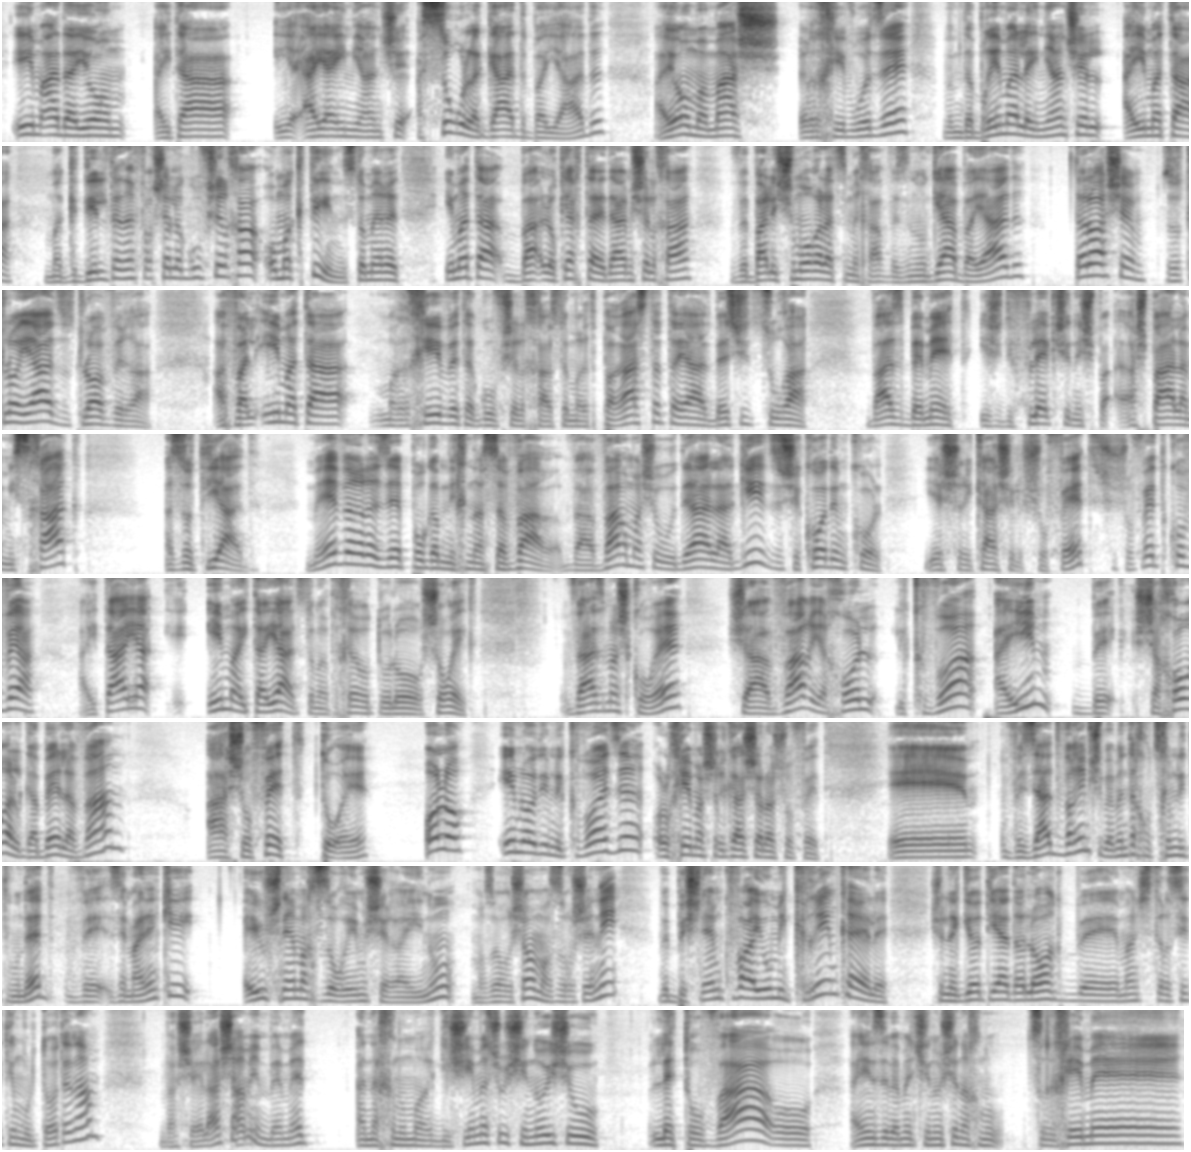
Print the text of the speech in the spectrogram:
אם עד היום הייתה, היה עניין שאסור לגעת ביד, היום ממש הרחיבו את זה, ומדברים על העניין של האם אתה מגדיל את הנפח של הגוף שלך או מקטין. זאת אומרת, אם אתה בא, לוקח את הידיים שלך ובא לשמור על עצמך, וזה נוגע ביד, אתה לא אשם. זאת לא יד, זאת לא עבירה. אבל אם אתה מרחיב את הגוף שלך, זאת אומרת, פרסת את היד באיזושהי צורה, ואז באמת יש deflection, השפעה על המשחק, אז זאת יד. מעבר לזה, פה גם נכנס עבר, והעבר, מה שהוא יודע להגיד, זה שקודם כל, יש שריקה של שופט, ששופט קובע, הייתה יד, אם הייתה יד, זאת אומרת, אחרת הוא לא שורק. ואז מה שקורה, שהעבר יכול לקבוע האם בשחור על גבי לבן, השופט טועה או לא. אם לא יודעים לקבוע את זה, הולכים השריקה של השופט. אה, וזה הדברים שבאמת אנחנו צריכים להתמודד, וזה מעניין כי היו שני מחזורים שראינו, מחזור ראשון, מחזור שני, ובשניהם כבר היו מקרים כאלה של נגיעות יד, לא רק במנצ'סטר סיטי מול טוטנאם, והשאלה שם אם באמת אנחנו מרגישים איזשהו שינוי שהוא לטובה, או האם זה באמת שינוי שאנחנו צריכים, אה,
